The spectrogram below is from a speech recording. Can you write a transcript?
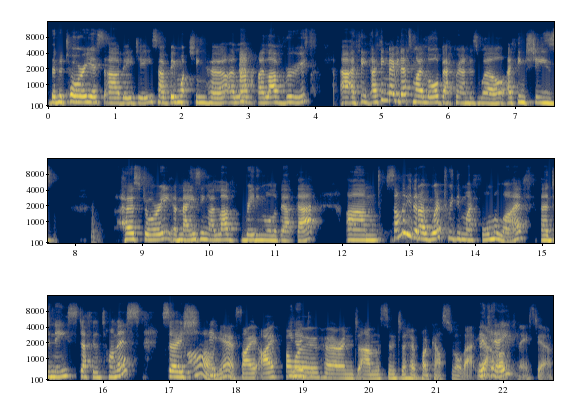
The notorious RBG. So I've been watching her. I love I love Ruth. Uh, I think I think maybe that's my law background as well. I think she's her story amazing. I love reading all about that. Um, somebody that I worked with in my former life, uh, Denise Duffield Thomas. So she, oh yes, I I follow you know, her and um, listen to her podcast and all that. Yeah, okay. Denise. Yeah.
